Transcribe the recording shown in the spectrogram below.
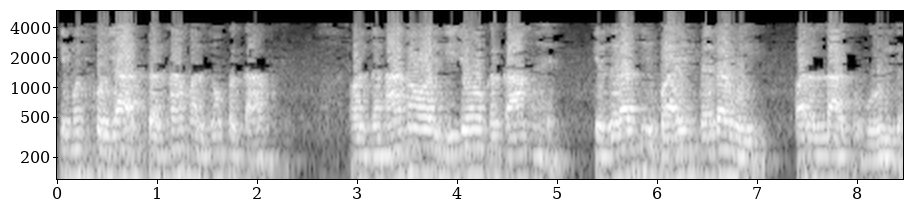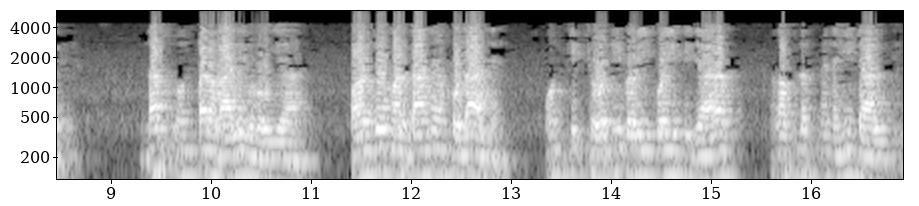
کہ مجھ کو یاد کرنا مردوں کا کام ہے۔ اور زنانوں اور ہیجوں کا کام ہے کہ ذرا سی خواہش پیدا ہوئی اور اللہ کو بھول گئے۔ نفس ان پر غالب ہو گیا اور جو مردان خدا ہیں، ان کی چھوٹی بڑی کوئی تجارت غفلت میں نہیں ڈالتی۔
